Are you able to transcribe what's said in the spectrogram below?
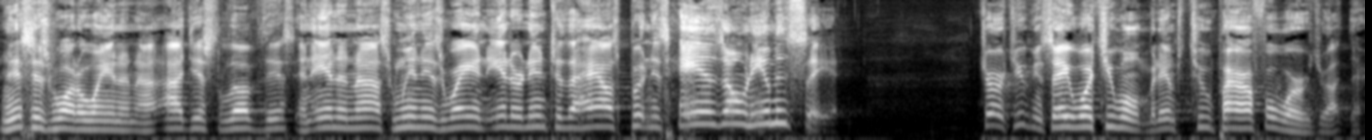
And this is what Ananias, I just love this. And Ananias went his way and entered into the house, putting his hands on him and said, Church, you can say what you want, but them's two powerful words right there.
